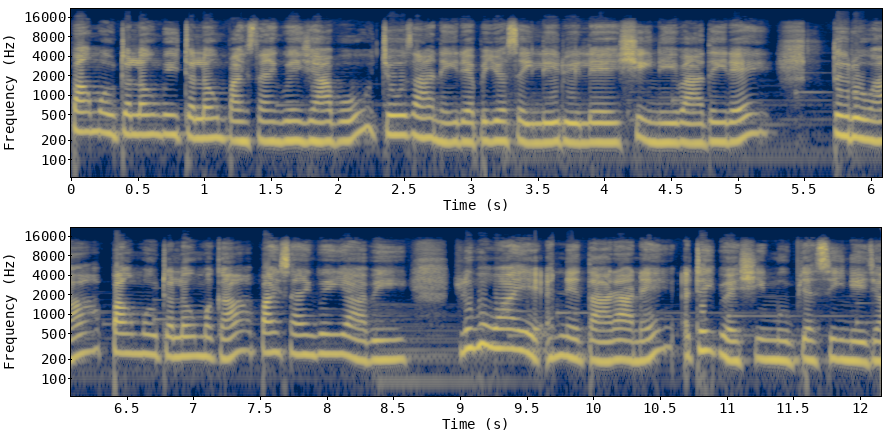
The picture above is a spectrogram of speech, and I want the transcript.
ပေါင်မုတ်တစ်လုံးပြီးတစ်လုံးပိုင်ဆိုင်ခွင့်ရဖို့စ조사နေတဲ့ပရွက်စိတ်လေးတွေလည်းရှိနေပါသေးတယ်သူတို့ဟာပေါင်မုတ်တစ်လုံးမကပိုင်ဆိုင်ခွင့်ရပြီးလူဘဝရဲ့အနှစ်သာရနဲ့အတိတ်ပဲရှိမှုပျက်စီးနေကြ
